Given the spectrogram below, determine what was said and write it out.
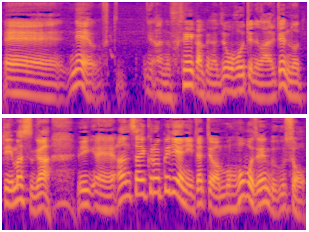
えー、ね、あの不正確な情報というのがある程度載っていますが、えー、アンサイクロペディアに至ってはもうほぼ全部嘘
